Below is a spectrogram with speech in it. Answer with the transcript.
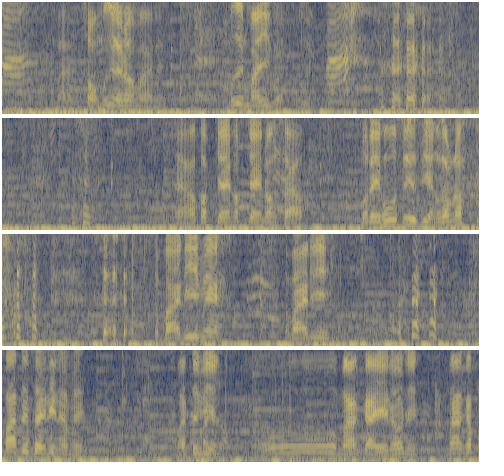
มามาสองมื้อแล้วเนาะมาเนี่ยเดินมื้ออื่นมาอีกบ่มื้ออื่นมาเออเอาขอบใจขอบใจน้องสาวบ่ได้ฮู้ชื่อเสียงซ้ำเนาะสบายดีแม่สบายดี มาแต่ไสนี่น่ะแม่มาแต่เวียงโอ้มาไก่เนาะนี่ มากับไผ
